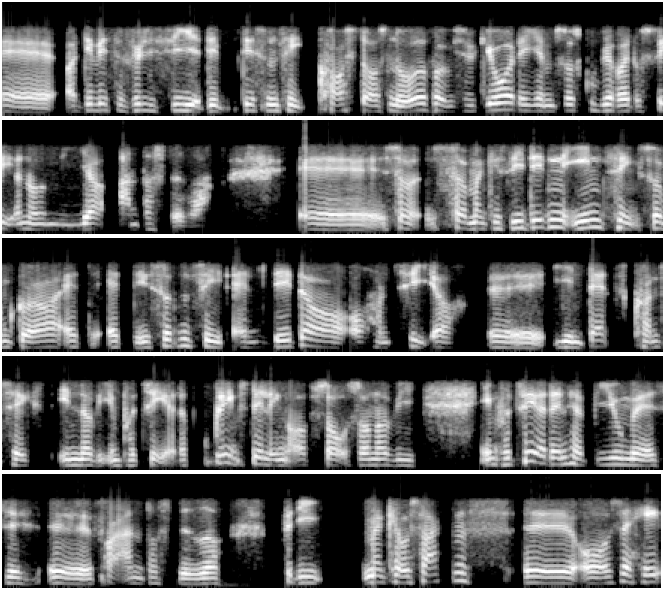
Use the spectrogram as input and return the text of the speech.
Øh, og det vil selvfølgelig sige, at det, det sådan set koster os noget, for hvis vi gjorde det, jamen, så skulle vi reducere noget mere andre steder. Øh, så, så man kan sige, at det er den ene ting, som gør, at, at det sådan set er lettere at håndtere øh, i en dansk kontekst, end når vi importerer det. Problemstillingen opstår så, når vi importerer den her biomasse øh, fra andre steder. Fordi man kan jo sagtens øh, også have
